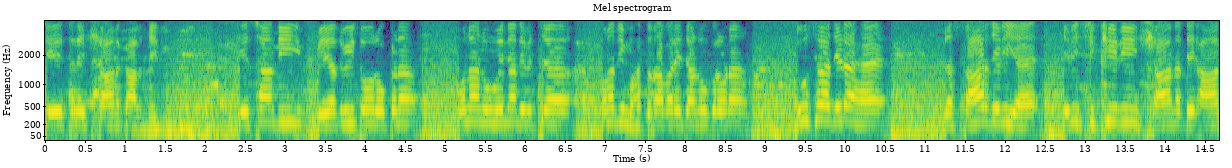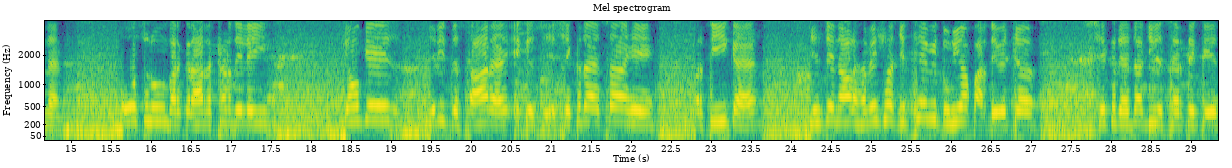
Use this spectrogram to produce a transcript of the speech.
ਕੇਸ ਨੇ ਸ਼ਾਨ ਖਾਲਸੇ ਦੀ। ਕੇਸਾਂ ਦੀ ਬੇਅਦਬੀ ਤੋਂ ਰੋਕਣਾ, ਉਹਨਾਂ ਨੂੰ ਇਹਨਾਂ ਦੇ ਵਿੱਚ ਉਹਨਾਂ ਦੀ ਮਹੱਤਤਾ ਬਾਰੇ ਜਾਣੂ ਕਰਾਉਣਾ। ਦੂਸਰਾ ਜਿਹੜਾ ਹੈ, ਦਸਤਾਰ ਜਿਹੜੀ ਹੈ ਜਿਹੜੀ ਸਿੱਖੀ ਦੀ ਸ਼ਾਨ ਅਤੇ ਆਨ ਹੈ। ਉਸ ਨੂੰ ਬਰਕਰਾਰ ਰੱਖਣ ਦੇ ਲਈ ਕਿਉਂਕਿ ਜਿਹੜੀ ਦਸਤਾਰ ਹੈ, ਇੱਕ ਸਿੱਖ ਦਾ ਐਸਾ ਇਹ ਪ੍ਰਤੀਕ ਹੈ, ਜਿਸ ਦੇ ਨਾਲ ਹਮੇਸ਼ਾ ਜਿੱਥੇ ਵੀ ਦੁਨੀਆ ਭਰ ਦੇ ਵਿੱਚ ਸਿੱਖ ਦਿਖਦਾ ਜਿਹਦੇ ਸਿਰ ਤੇ ਕੇਸ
